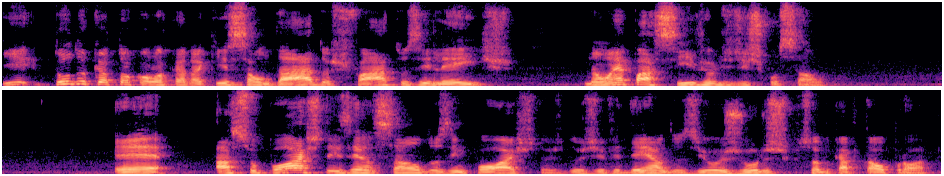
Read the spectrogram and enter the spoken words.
E tudo que eu estou colocando aqui são dados, fatos e leis. Não é passível de discussão é, a suposta isenção dos impostos, dos dividendos e os juros sobre capital próprio.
